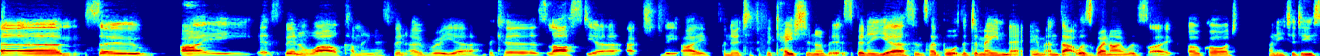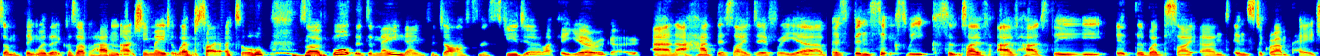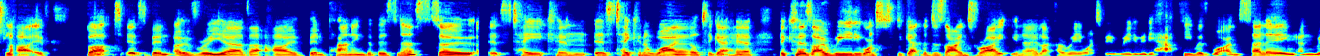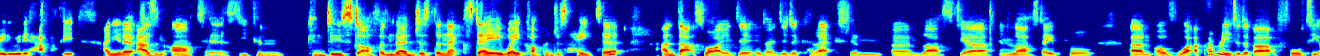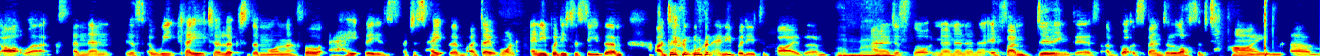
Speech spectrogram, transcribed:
Um, so I it's been a while coming. It's been over a year because last year actually I a notification of it. It's been a year since I bought the domain name, and that was when I was like, oh god. I need to do something with it because I hadn't actually made a website at all. So I bought the domain name for Jaan Smith Studio like a year ago, and I had this idea for a year. It's been six weeks since I've I've had the it, the website and Instagram page live, but it's been over a year that I've been planning the business. So it's taken it's taken a while to get here because I really wanted to get the designs right, you know, like I really want to be really really happy with what I'm selling and really really happy. And you know, as an artist, you can can do stuff and then just the next day wake up and just hate it and that's what i did i did a collection um, last year in last april um, of what I probably did about 40 artworks. And then just a week later, looked at them all and I thought, I hate these. I just hate them. I don't want anybody to see them. I don't want anybody to buy them. Oh. And I just thought, no, no, no, no. If I'm doing this, I've got to spend a lot of time um,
